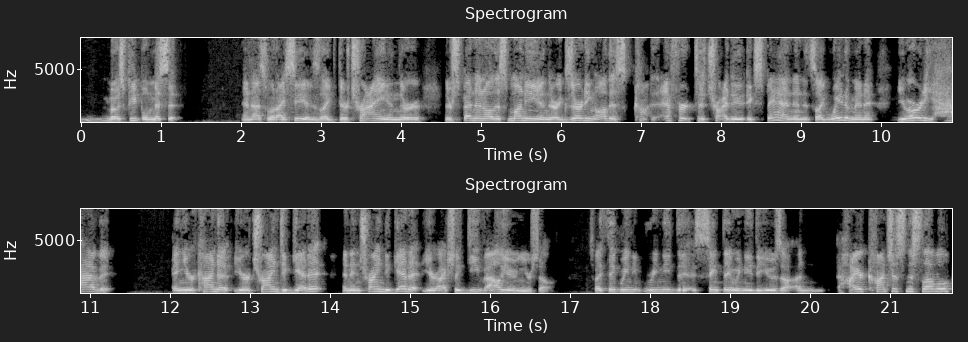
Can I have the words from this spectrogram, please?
most people miss it. And that's what i see is like they're trying and they're they're spending all this money and they're exerting all this effort to try to expand. And it's like wait a minute you already have it. And you're kind of you're trying to get it. And in trying to get it you're actually devaluing yourself So I think we need, we need the same thing. We need to use a, a higher consciousness level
